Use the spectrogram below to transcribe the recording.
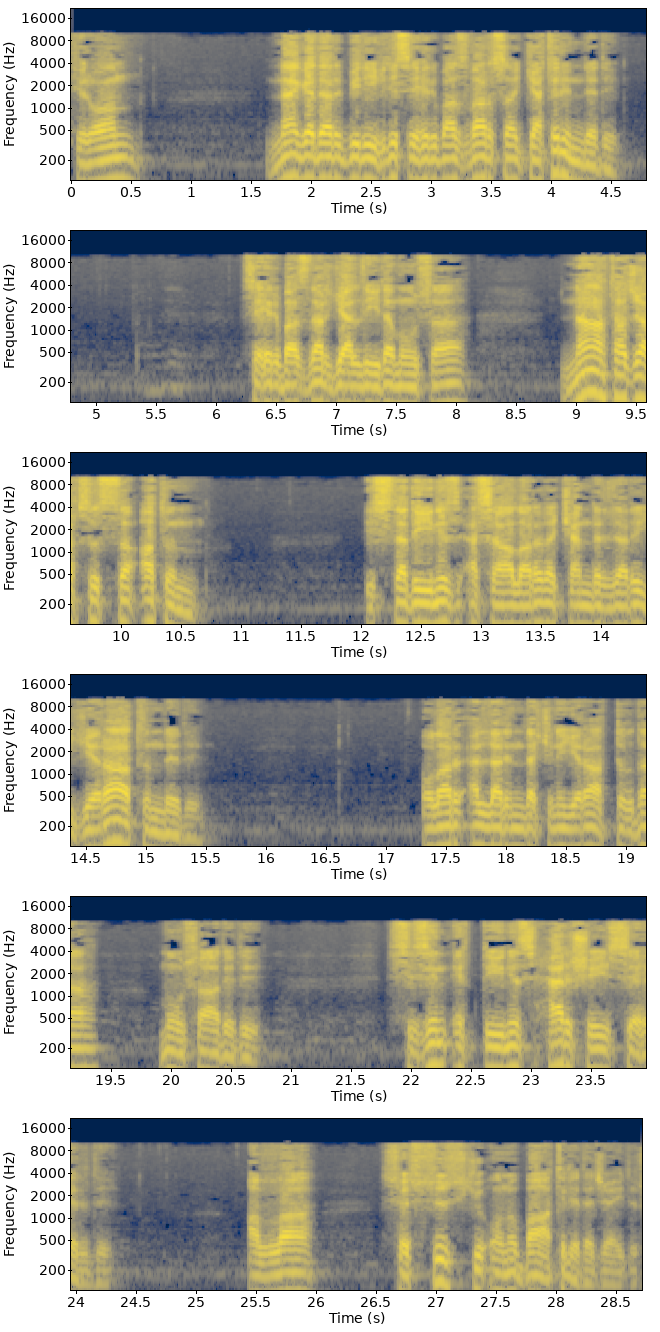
Firon, nə qədər bilikli sehirbaz varsa gətirin, dedi. Sehirbazlar gəldikdə Musa, nə atacaqsızsa atın, istədiyiniz əsaları və kəndirləri yerə atın, dedi. Onlar əllərindəkini yerə atdıqda, Musa dedi, sizin etdiyiniz hər şey sehirdir. Allah sözsüz ki, onu batil edəcəkdir.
